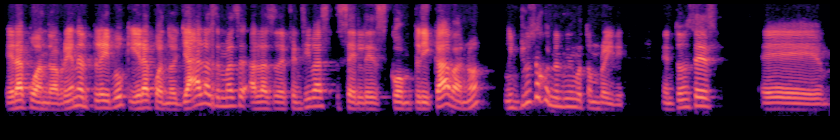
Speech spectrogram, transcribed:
era cuando abrían el playbook y era cuando ya a las demás, a las defensivas se les complicaba, ¿no? Incluso con el mismo Tom Brady. Entonces, Eh,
